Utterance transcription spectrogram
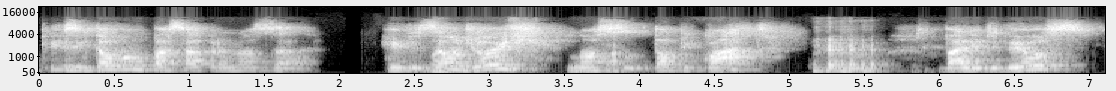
Cris, então vamos passar para a nossa revisão de hoje, nosso top 4, Vale de Deus.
